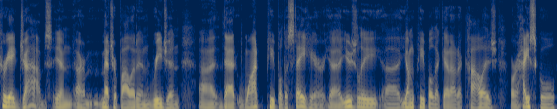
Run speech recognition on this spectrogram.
create jobs in our metropolitan region uh, that want people to stay here. Uh, usually, uh, young people that get out of college or high school,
